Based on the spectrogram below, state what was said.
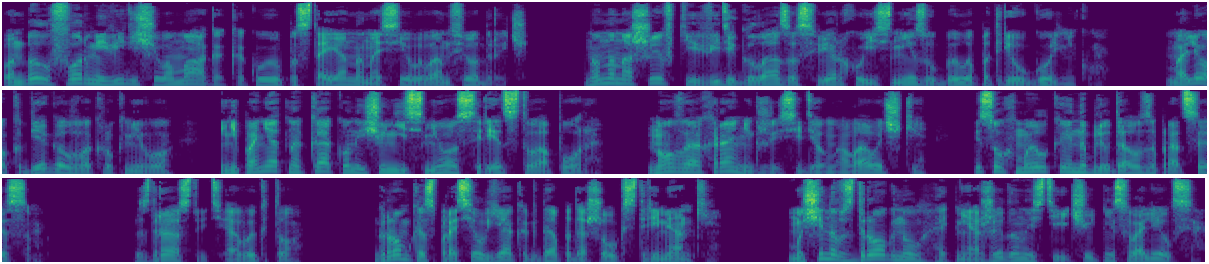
Он был в форме видящего мага, какую постоянно носил Иван Федорович. Но на нашивке в виде глаза сверху и снизу было по треугольнику. Малек бегал вокруг него, и непонятно, как он еще не снес средства опоры. Новый охранник же сидел на лавочке и с ухмылкой наблюдал за процессом. «Здравствуйте, а вы кто?» Громко спросил я, когда подошел к стремянке. Мужчина вздрогнул от неожиданности и чуть не свалился.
